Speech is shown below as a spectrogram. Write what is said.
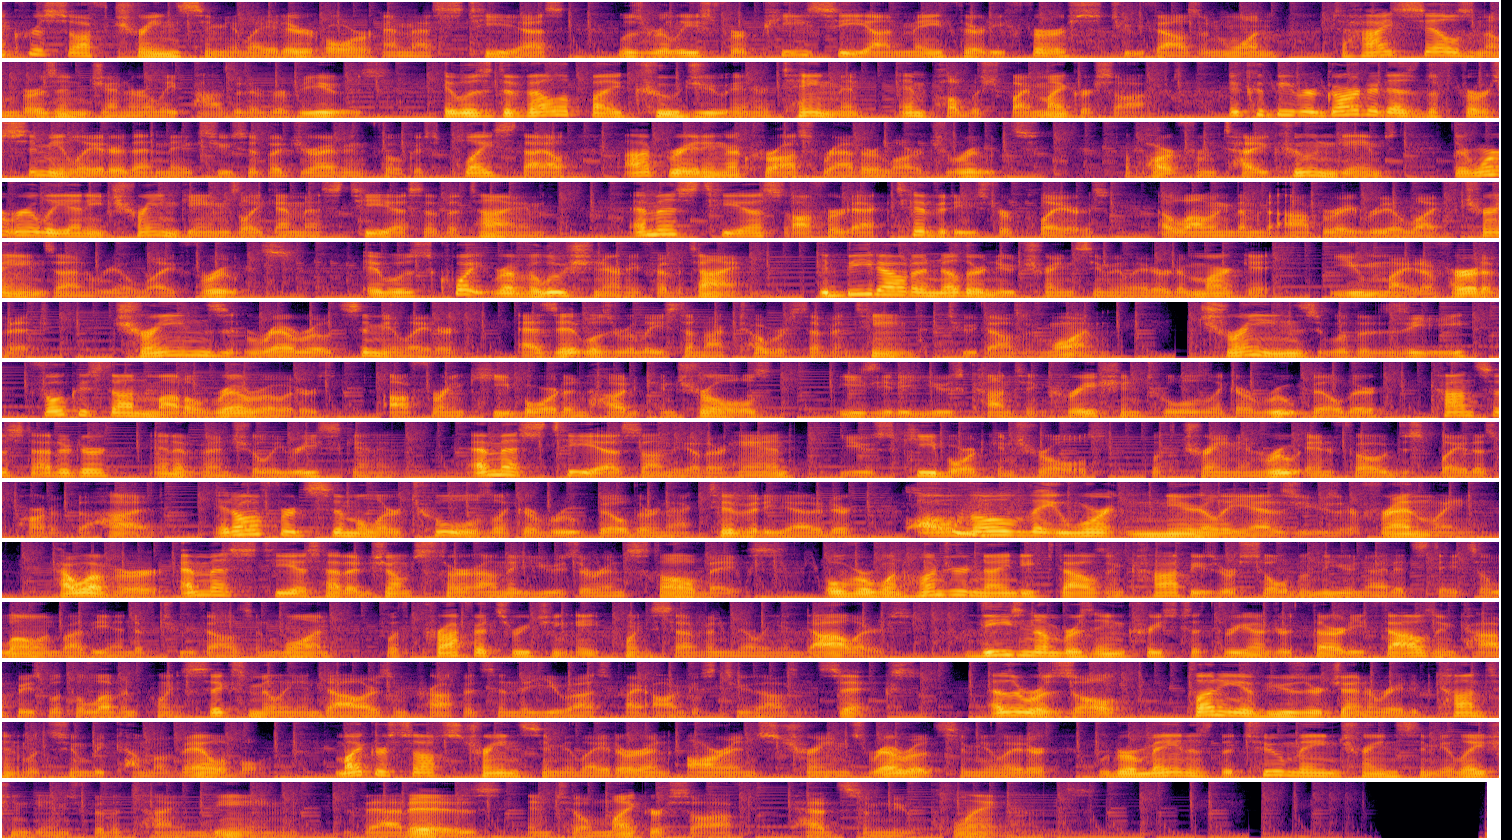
Microsoft Train Simulator, or MSTS, was released for PC on May 31, 2001, to high sales numbers and generally positive reviews. It was developed by Kuju Entertainment and published by Microsoft. It could be regarded as the first simulator that makes use of a driving-focused playstyle operating across rather large routes. Apart from tycoon games, there weren't really any train games like MSTS at the time. MSTS offered activities for players, allowing them to operate real-life trains on real-life routes. It was quite revolutionary for the time. It beat out another new train simulator to market. You might have heard of it. Trainz Railroad Simulator, as it was released on October 17, 2001. Trainz, with a Z, focused on model railroaders, offering keyboard and HUD controls, easy to use content creation tools like a route builder, consist editor, and eventually reskinning. MSTS, on the other hand, used keyboard controls, with train and route info displayed as part of the HUD. It offered similar tools like a route builder and activity editor, although they weren't nearly as user-friendly. However, MSTS had a jumpstart on the user install base. Over 190,000 copies were sold in the United States alone by the end of 2001, with profits reaching $8.7 million. These numbers increased to 330,000 copies with $11.6 million in profits in the US by August 2006. As a result, plenty of user-generated content would soon become available. Microsoft's Train Simulator and Auran's Trainz Railroad Simulator would remain as the two main train simulation games for the time being. That is, until Microsoft had some new plans.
